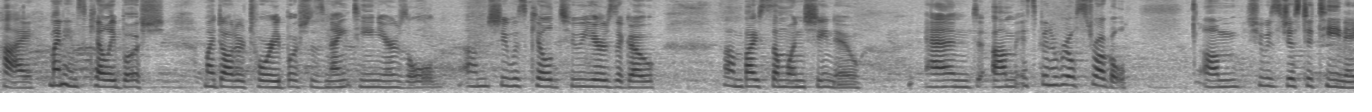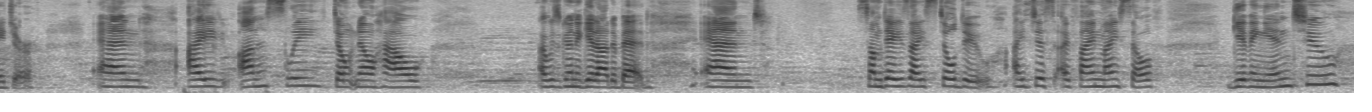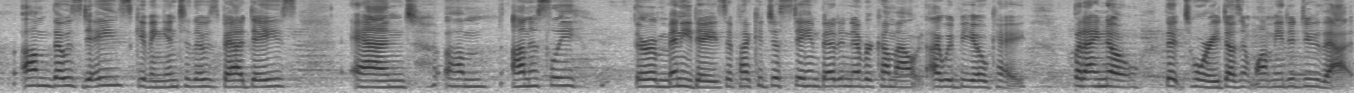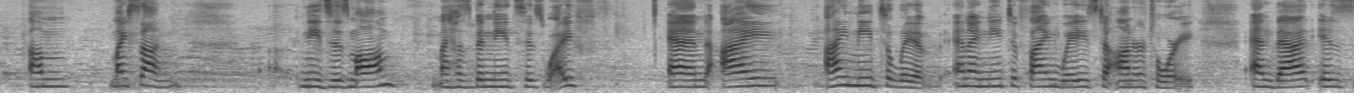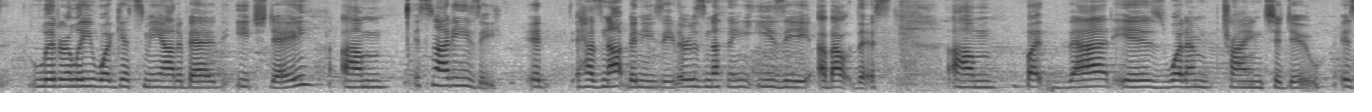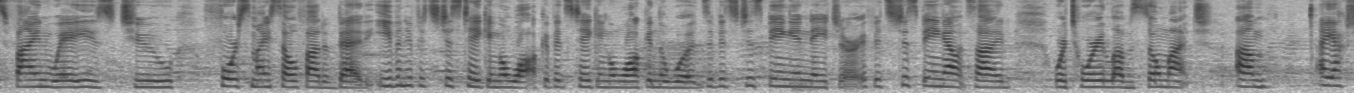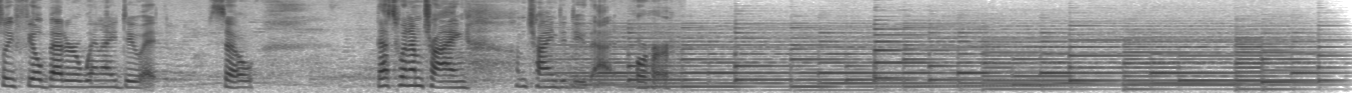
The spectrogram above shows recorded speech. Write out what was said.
Hi, my name's Kelly Busch. My daughter Tori Busch is 19 years old. Um, she was killed two years ago um, by someone she knew, and um, it's been a real struggle. Um, she was just a teenager, and I honestly don't know how I was going to get out of bed. And some days I still do. I just I find myself giving into um, those days, giving into those bad days. And um, honestly, there are many days, if I could just stay in bed and never come out, I would be okay. But I know that Tori doesn't want me to do that. Um, my son needs his mom, my husband needs his wife, and I, I need to live and I need to find ways to honor Tori. And that is literally what gets me out of bed each day. Um, it's not easy. It has not been easy. There is nothing easy about this. Um, but that is what I'm trying to do, is find ways to force myself out of bed, even if it's just taking a walk, if it's taking a walk in the woods, if it's just being in nature, if it's just being outside where Tori loves so much. Um, I actually feel better when I do it. So that's what I'm trying. I'm trying to do that for her.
